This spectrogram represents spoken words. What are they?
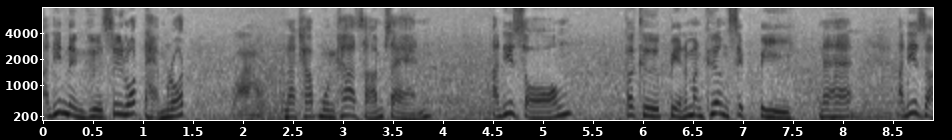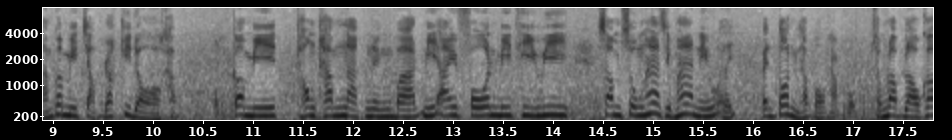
อันที่หนึ่งคือซื้อรถแถมรถว้าวนะครับมูลค่า 3 0 0แสนอันที่ 2 ก็คือเปลี่ยนน้ำมันเครื่อง 10 ปีนะฮะ อันที่ 3 ก็มีจับลัคกี้ดอครับโอ้ ก็มีทองคำหนัก 1 บาท มี iPhone มีทีวีซัมซุง55 นิ้วอะไรเป็นต้นครับผมครับผมสำหรับเราก็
